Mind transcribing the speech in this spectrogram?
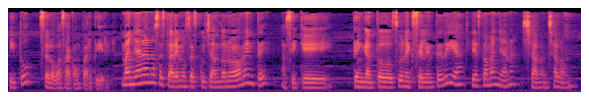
y tú se lo vas a compartir. Mañana nos estaremos escuchando nuevamente, así que tengan todos un excelente día y hasta mañana. Shalom, shalom.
